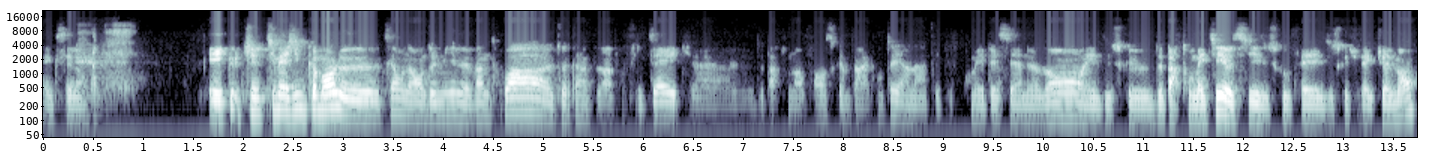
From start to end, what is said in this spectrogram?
excellent. Et tu t'imagines comment le. Tu sais, on est en 2023, toi, tu as un peu un profil tech, euh, de par ton enfance, comme tu as raconté. Hein, là, tu étais premier PC à 9 ans, et de, ce que, de par ton métier aussi, de ce que, vous faites, de ce que tu fais actuellement.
